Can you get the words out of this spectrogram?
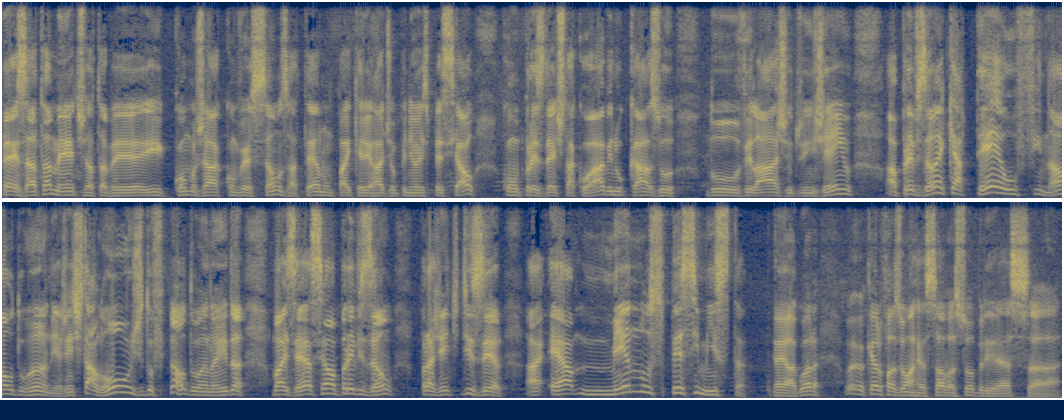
É, exatamente, JB. E como já conversamos até num Pai Querer Rádio Opinião Especial com o presidente da Coab, no caso do Világio do Engenho, a previsão é que até o final do ano, e a gente está longe do final do ano ainda, mas essa é uma previsão para a gente dizer, é a menos pessimista. É, agora eu quero fazer uma ressalva sobre essa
